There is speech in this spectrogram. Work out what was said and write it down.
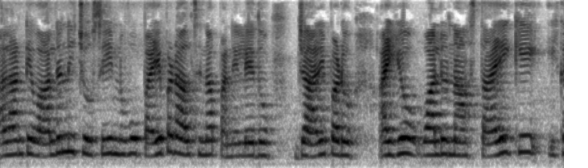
అలాంటి వాళ్ళని చూసి నువ్వు భయపడాల్సిన పని లేదు. జారిపడు. అయ్యో వాళ్ళు నా స్థాయికి ఇక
